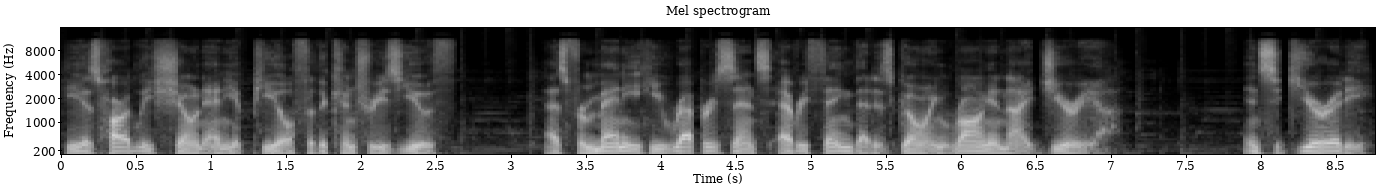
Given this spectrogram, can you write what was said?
he has hardly shown any appeal for the country's youth. As for many, he represents everything that is going wrong in Nigeria. Insecurity,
